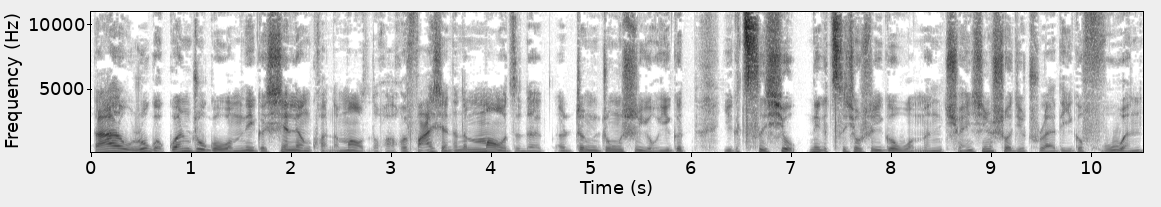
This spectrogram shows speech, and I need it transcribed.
大家如果关注过我们那个限量款的帽子的话，会发现它的帽子的呃正中是有一个一个刺绣，那个刺绣是一个我们全新设计出来的一个符文，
